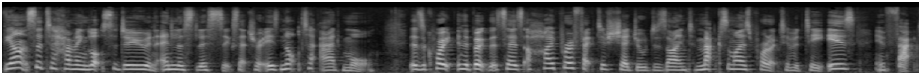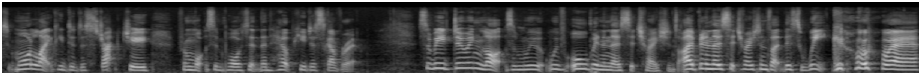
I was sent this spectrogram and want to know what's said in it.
The answer to having lots to do and endless lists, etc., is not to add more. There's a quote in the book that says a hyper effective schedule designed to maximize productivity is, in fact, more likely to distract you from what's important than help you discover it. So we're doing lots, and we, we've all been in those situations. I've been in those situations like this week, where,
